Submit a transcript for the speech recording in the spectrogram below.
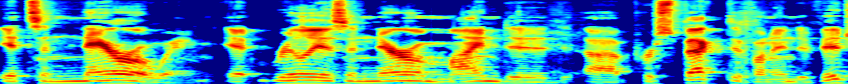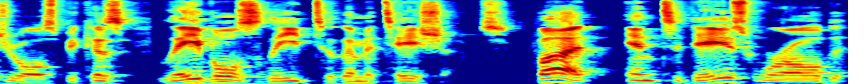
It's a narrowing. It really is a narrow minded uh, perspective on individuals because labels lead to limitations. But in today's world,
